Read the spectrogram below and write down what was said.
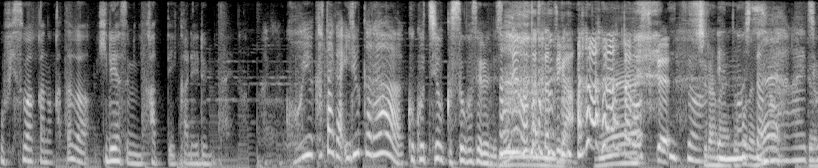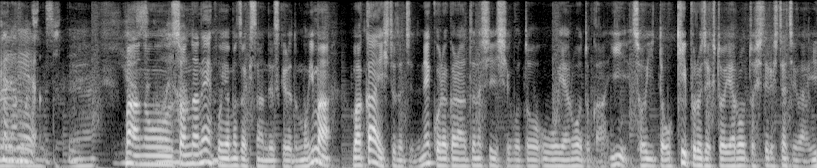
オフィスワーカーの方が昼休みに買っていかれるみたいな。こういう方がいるから心地よく過ごせるんですよね 私たちが。楽ねしく。知らないところでねまああのそんなねこう山崎さんですけれども今若い人たちでねこれから新しい仕事をやろうとかいいそういった大きいプロジェクトをやろうとしてる人たちがい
